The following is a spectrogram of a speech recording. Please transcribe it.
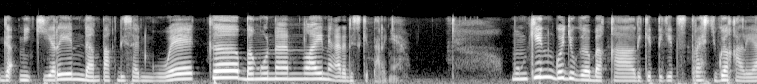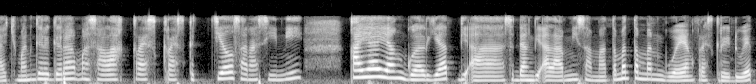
Gak mikirin dampak desain gue ke bangunan lain yang ada di sekitarnya mungkin gue juga bakal dikit-dikit stres juga kali ya. Cuman gara-gara masalah crash-crash kecil sana sini kayak yang gue lihat di sedang dialami sama teman-teman gue yang fresh graduate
